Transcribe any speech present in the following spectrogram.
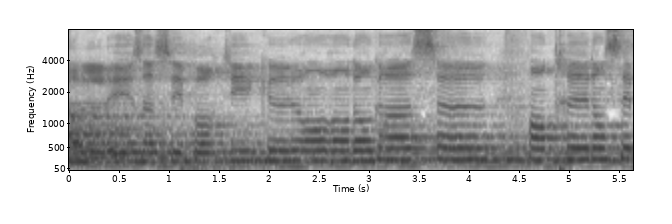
Allez à ses portiques en rendant grâce, entrez dans ses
